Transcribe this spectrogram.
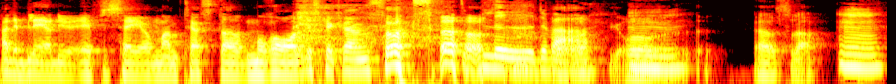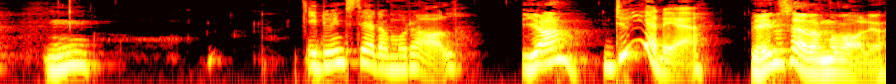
Ja det blir det ju i och för sig om man testar moraliska gränser också. Det blir det, va? Och, och, ja, sådär. Är du intresserad av moral? Ja, Du är det? jag är intresserad av moral ja.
